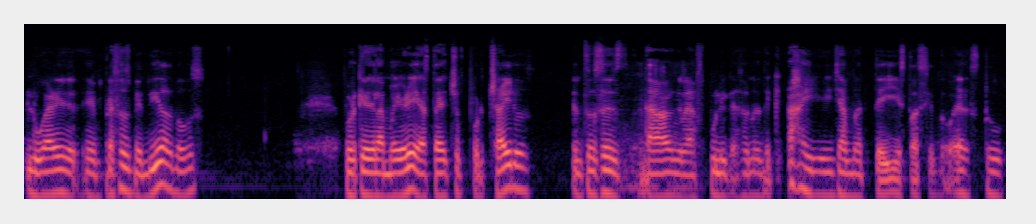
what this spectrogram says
lugares, empresas vendidas, vamos, porque la mayoría está hecho por Chairos. Entonces daban las publicaciones de que, ay, Yamatei está haciendo esto.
